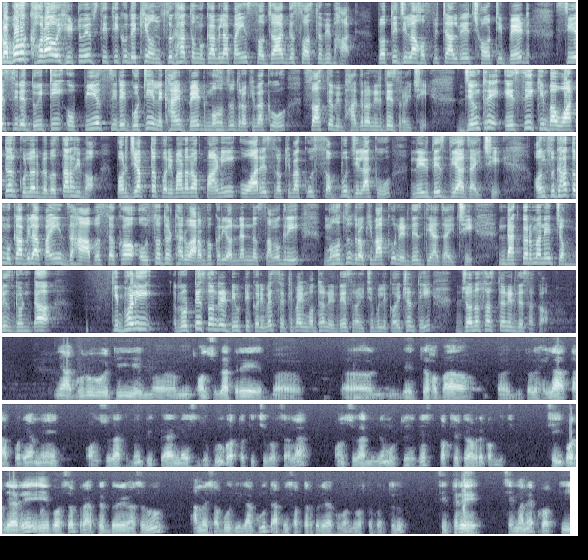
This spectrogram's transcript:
ପ୍ରବଳ ଖରା ଓ ହିଟ୍ୱେଭ୍ ସ୍ଥିତିକୁ ଦେଖି ଅଂଶୁଘାତ ମୁକାବିଲା ପାଇଁ ସଜାଗ ସ୍ୱାସ୍ଥ୍ୟ ବିଭାଗ ପ୍ରତି ଜିଲ୍ଲା ହସ୍ପିଟାଲରେ ଛଅଟି ବେଡ୍ ସିଏଚ୍ସିରେ ଦୁଇଟି ଓ ପିଏଚ୍ସିରେ ଗୋଟିଏ ଲେଖାଏଁ ବେଡ୍ ମହଜୁଦ ରଖିବାକୁ ସ୍ୱାସ୍ଥ୍ୟ ବିଭାଗର ନିର୍ଦ୍ଦେଶ ରହିଛି ଯେଉଁଥିରେ ଏସି କିମ୍ବା ୱାଟର କୁଲର ବ୍ୟବସ୍ଥା ରହିବ ପର୍ଯ୍ୟାପ୍ତ ପରିମାଣର ପାଣି ଓଆର୍ଏସ୍ ରଖିବାକୁ ସବୁ ଜିଲ୍ଲାକୁ ନିର୍ଦ୍ଦେଶ ଦିଆଯାଇଛି ଅଂଶୁଘାତ ମୁକାବିଲା ପାଇଁ ଯାହା ଆବଶ୍ୟକ ଔଷଧଠାରୁ ଆରମ୍ଭ କରି ଅନ୍ୟାନ୍ୟ ସାମଗ୍ରୀ ମହଜୁଦ ରଖିବାକୁ ନିର୍ଦ୍ଦେଶ ଦିଆଯାଇଛି ଡାକ୍ତରମାନେ ଚବିଶ ଘଣ୍ଟା କିଭଳି ରୋଟେସନରେ ଡ୍ୟୁଟି କରିବେ ସେଥିପାଇଁ ମଧ୍ୟ ନିର୍ଦ୍ଦେଶ ରହିଛି ବୋଲି କହିଛନ୍ତି ଜନସ୍ୱାସ୍ଥ୍ୟ ନିର୍ଦ୍ଦେଶକ ଆଗରୁ ଏଠି ଅଂଶୁଘାତରେ ଡେଥ୍ ହେବା ଯେତେବେଳେ ହେଲା ତାପରେ ଆମେ ଅଂଶୁଘାତ ପାଇଁ ପ୍ରିପେୟାରନେସ୍ ଯୋଗୁଁ ଗତ କିଛି ବର୍ଷ ହେଲା ଅଂଶୁଘାତ ମୃତ୍ୟୁ ସଂଖ୍ୟା ଯଥେଷ୍ଟ ଭାବରେ କମିଛି ସେହି ପର୍ଯ୍ୟାୟରେ ଏ ବର୍ଷ ପ୍ରାୟ ଫେବୃଆରୀ ମାସରୁ ଆମେ ସବୁ ଜିଲ୍ଲାକୁ ତା ପାଇଁ ସତର୍କ ରହିବାକୁ ବନ୍ଦୋବସ୍ତ କରିଥିଲୁ ସେଥିରେ ସେମାନେ ପ୍ରତି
